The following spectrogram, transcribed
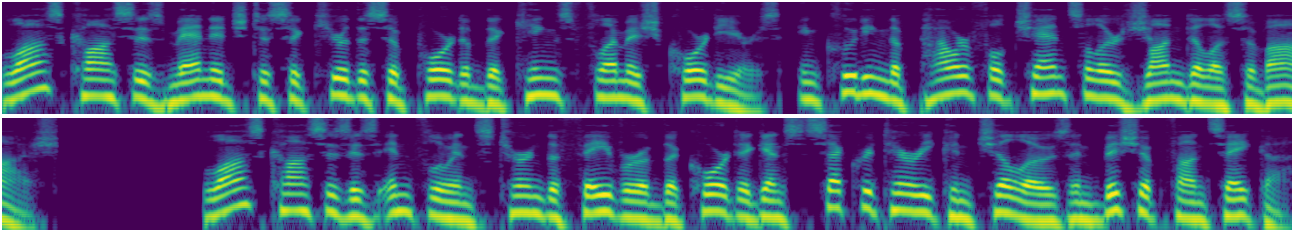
Las Casas managed to secure the support of the king's Flemish courtiers, including the powerful Chancellor Jean de la Sauvage. Las Casas's influence turned the favor of the court against Secretary Conchillos and Bishop Fonseca.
